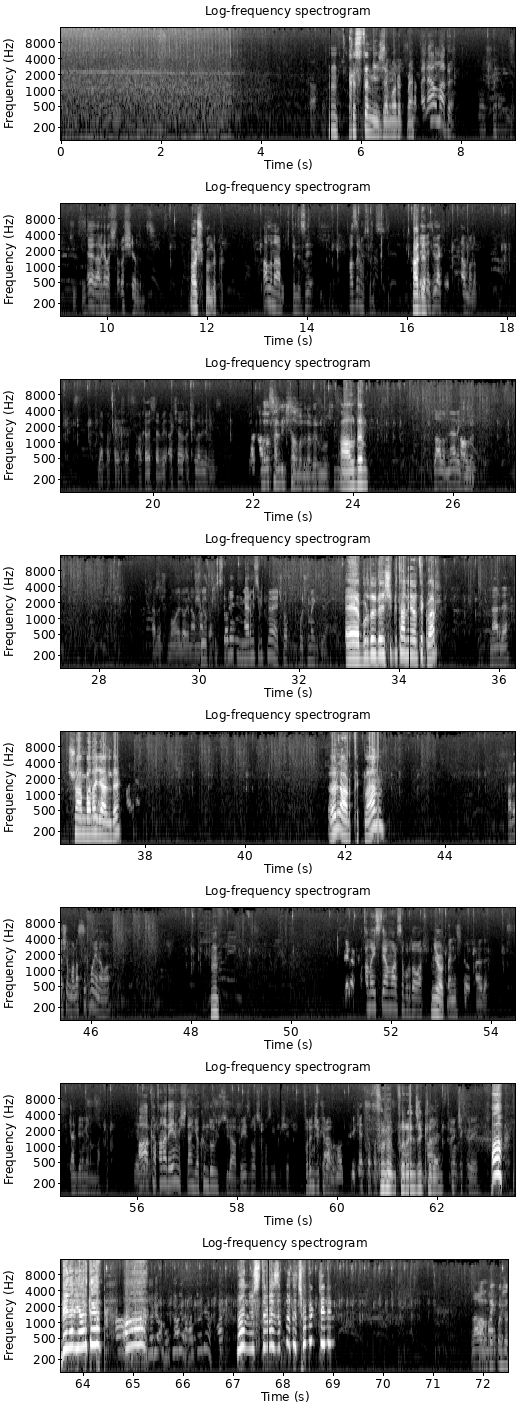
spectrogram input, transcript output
Hı, kıstım iyice moruk ben. Beni almadı. Evet arkadaşlar hoş geldiniz. Hoş bulduk. Alın abi kitinizi. Hazır mısınız? Hadi. Değiliz bir dakika almadım. Bir dakika arkadaşlar. Arkadaşlar bir aç açılabilir miyiz? Bak arada sen de kit almadın haberin olsun. Aldım. La oğlum nereye Aldım. gidiyorsun? Kardeşim o öyle oynanmaz. Şu bak. pistolün mermisi bitmiyor ya çok hoşuma gidiyor. Ee, burada bir değişik bir tane yaratık var. Nerede? Şu an bana geldi. Öl artık lan. Kardeşim bana sıkmayın ama. Beyler katana isteyen varsa burada var. Yok. Ben istiyorum nerede? Gel benim yanımda. Geliyorum. Aa katana değilmiş lan yakın dövüş silahı. Beyzbol sopası gibi bir şey. Fırıncı küre. Ya ama. bu kriket sopası. Fırın, fırıncı küre. Aynen, Fırıncı küreği. Ah beyler yardım. Aa Arda ölüyor, ölüyor, ölüyor. lan üstüme zıpladı çabuk gelin. La oğlum Arada tek başına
